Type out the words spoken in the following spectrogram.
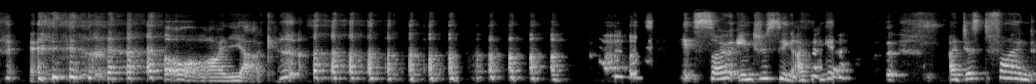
oh, yuck. it's so interesting. I think it, I just find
